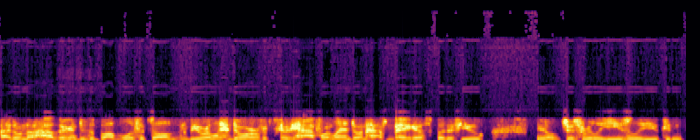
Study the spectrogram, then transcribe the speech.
I don't know how they're going to do the bubble, if it's all going to be Orlando or if it's going to be half Orlando and half Vegas, but if you, you know, just really easily you can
